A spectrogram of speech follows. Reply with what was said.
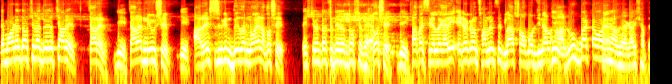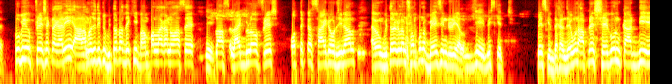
এটা মডেলটা হচ্ছে ভাই দুই হাজার চারের। চারের? জি। চারের নিউ শেপ জি। আর রেজিস্ট্রেশন কিন্তু দুই হাজার নয় না দশে? রেস্টুরেন্টটা হচ্ছে দুই হাজার দশে ভাইয়া। দশে? জি। সাতাশ সিরিয়ালের গাড়ি এটার গেলাম সামনে গ্লাস সব অরিজিনাল আর রূপ বারটা অরিজিনাল ভাইয়া গাড়ির সাথে। খুবই ফ্রেশ একটা গাড়ি আর আমরা যদি একটু ভিতরটা দেখি বাম্পার লাগানো আছে প্লাস লাইটগুলো ফ্রেশ প্রত্যেকটা সাইড অরিজিনাল এবং ভিতরে গেলাম সম্পূর্ণ বেস ইন্টেরিয়াল জি বিস্কিট বিস্কিট দেখেন যেমন আপনি সেগুন কাঠ দিয়ে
